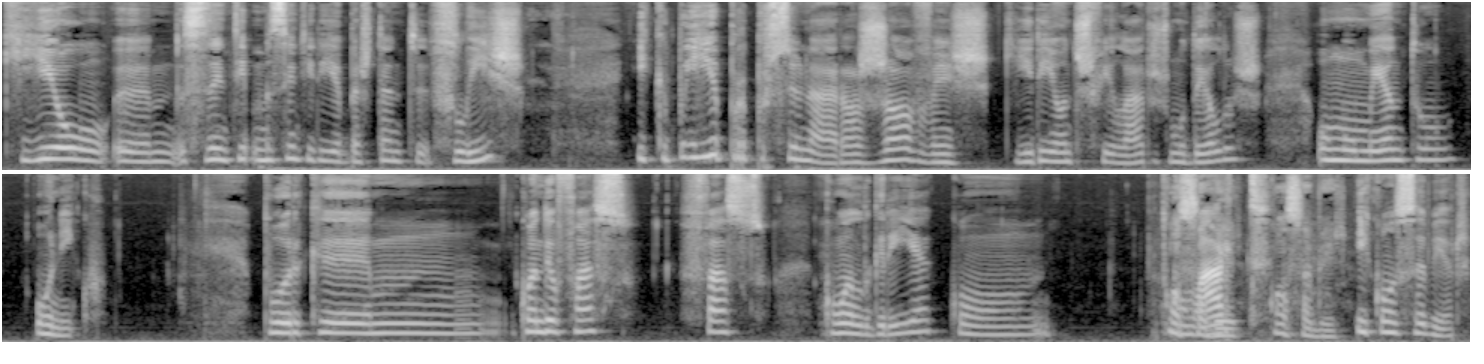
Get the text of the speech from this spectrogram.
que eu me sentiria bastante feliz e que ia proporcionar aos jovens que iriam desfilar, os modelos, um momento único. Porque hum, quando eu faço, faço com alegria, com, com, com saber, arte com saber. e com saber,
